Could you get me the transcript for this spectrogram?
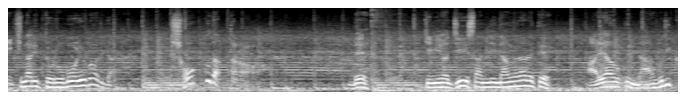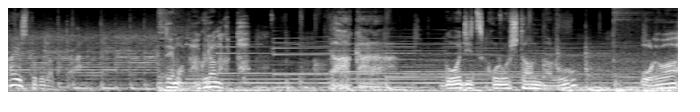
いきなり泥棒呼ばわりだ。ショックだったろで君はじいさんに殴られて危うく殴り返すとこだった。でも殴らなかった。だから後日殺したんだろ俺は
